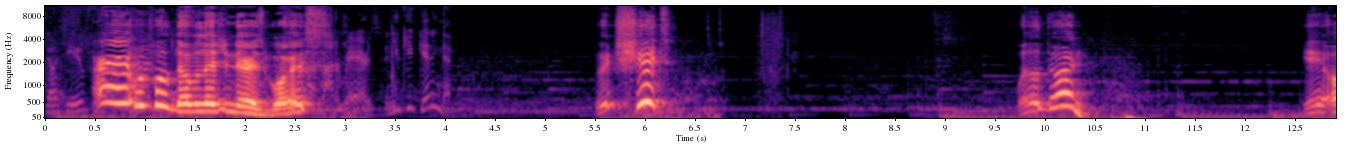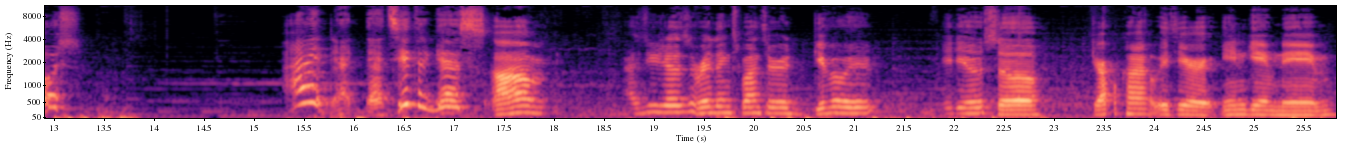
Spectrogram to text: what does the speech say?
don't you? Alright, we pulled double legendaries, boys. Good shit. Well done. Yeah, us. Alright, that, that's it, I guess. Um, as usual, it's a RedLynx sponsored giveaway video. So, drop a comment with your in-game name,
